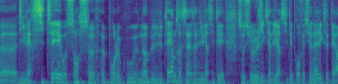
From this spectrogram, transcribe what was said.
euh, diversité au sens, euh, pour le coup, noble du terme, sa, diversité sociologique, sa diversité professionnelle, etc.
